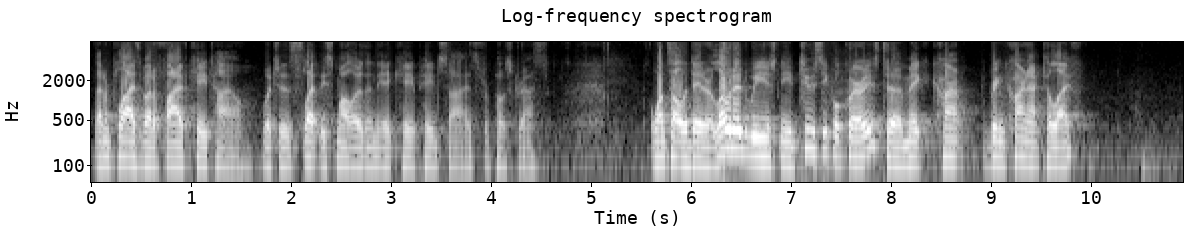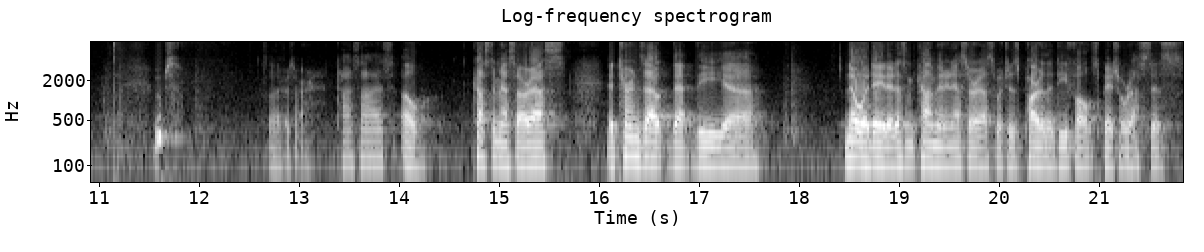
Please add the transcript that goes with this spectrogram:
That implies about a 5K tile, which is slightly smaller than the 8K page size for Postgres. Once all the data are loaded, we just need two SQL queries to make Car bring Karnak to life. Oops. So there's our size. Oh, custom SRS. It turns out that the uh, NOAA data doesn't come in an SRS, which is part of the default spatial refsys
